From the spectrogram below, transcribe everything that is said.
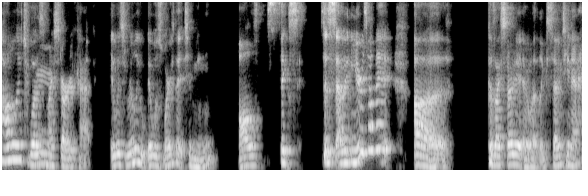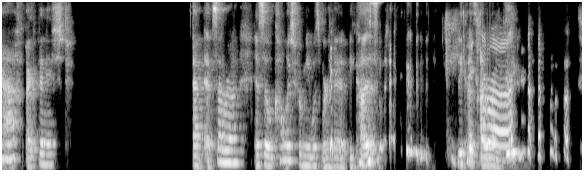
College was mm. my starter pack. It was really, it was worth it to me, all six to seven years of it. Uh, because I started at what, like 17 and a half. I finished etc. And so college for me was worth it because because I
